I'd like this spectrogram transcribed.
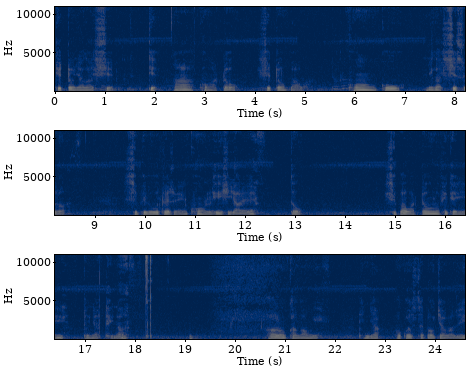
တစ်တုံညက8တစ်5ခွန်က3 8တုံပါဝခွန်9နေက8ဆိုတော့10ပြဖို့အတွက်ဆိုရင်ခွန်4ရှိတာတယ်3 8ပါဝ3လို့ဖြစ်ခဲ့ရင်တုံညထိန်နော်အားလုံးခံကောင်းပြီဒီညဟောက်ကွက်ဆက်ပေါက်ကြပါစေ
